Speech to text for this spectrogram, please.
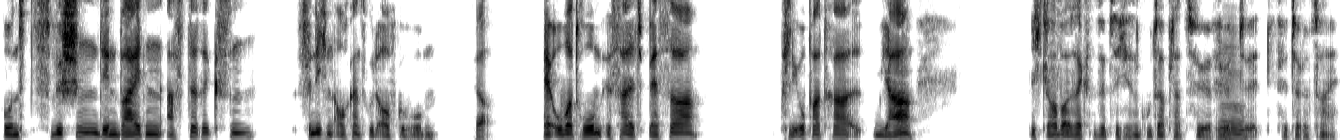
Und zwischen den beiden Asterixen finde ich ihn auch ganz gut aufgehoben. Ja. Erobert Rom ist halt besser. Cleopatra, ja. Ich glaube, 76 ist ein guter Platz für, für, Mhm. für, für Turtle 3.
